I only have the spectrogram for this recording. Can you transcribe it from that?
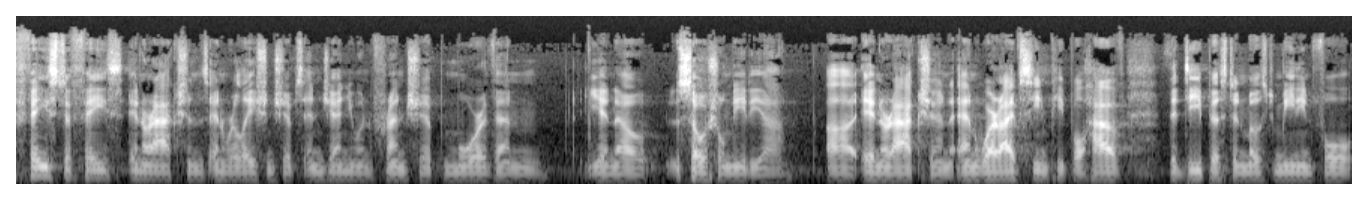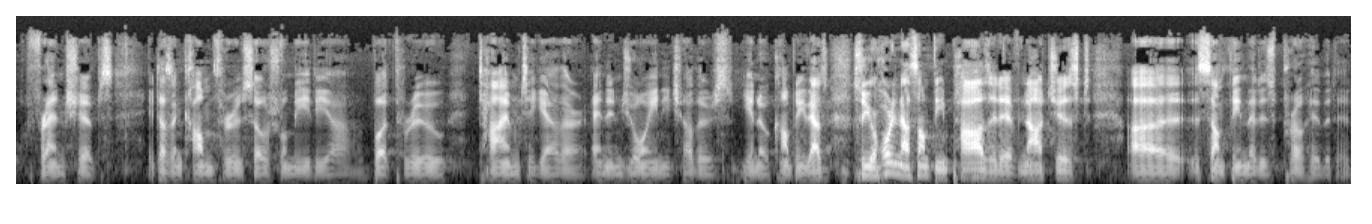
face to face interactions and relationships and genuine friendship more than, you know, social media uh, interaction. And where I've seen people have the deepest and most meaningful friendships, it doesn't come through social media, but through time together and enjoying each other's, you know, company. That's, so you're holding out something positive, not just uh, something that is prohibited.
